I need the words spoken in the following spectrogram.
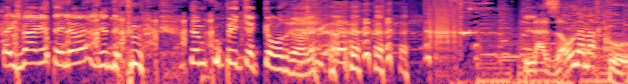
fait que je vais arrêter là. Je viens de, cou- de me couper quelques contrats, là. La zone à Marcoux.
